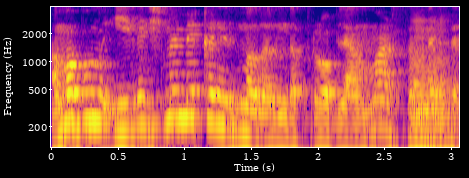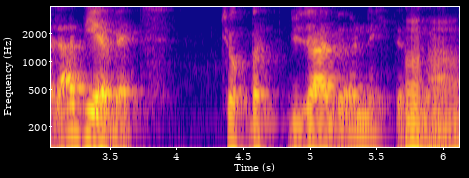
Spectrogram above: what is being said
Ama bunu iyileşme mekanizmalarında problem varsa mesela diyabet çok basit güzel bir örnektir buna.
